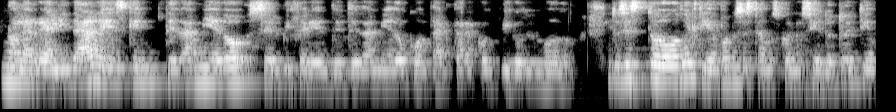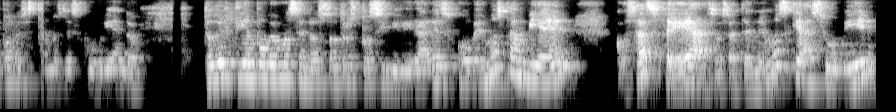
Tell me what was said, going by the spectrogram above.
No, la realidad es que te da miedo ser diferente, te da miedo contactar contigo de un modo. Entonces todo el tiempo nos estamos conociendo, todo el tiempo nos estamos descubriendo, todo el tiempo vemos en nosotros posibilidades o vemos también cosas feas. O sea, tenemos que asumir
